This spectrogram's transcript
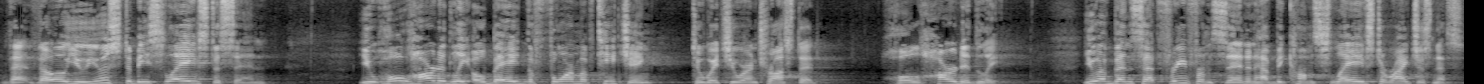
that though you used to be slaves to sin, you wholeheartedly obeyed the form of teaching to which you were entrusted. Wholeheartedly. You have been set free from sin and have become slaves to righteousness.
